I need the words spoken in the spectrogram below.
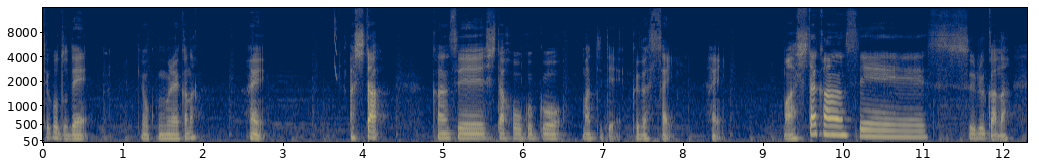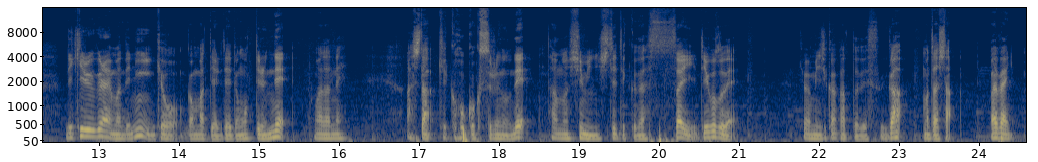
てことで今日こんぐらいかな。はい。明日完成した報告を待っててください。はい。まあ明日完成するかな。できるぐらいまでに今日頑張ってやりたいと思ってるんでまだね明日結果報告するので楽しみにしててください。ということで今日は短かったですがまた明日。バイバイ。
